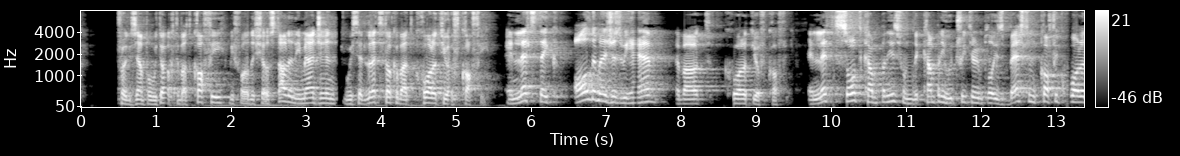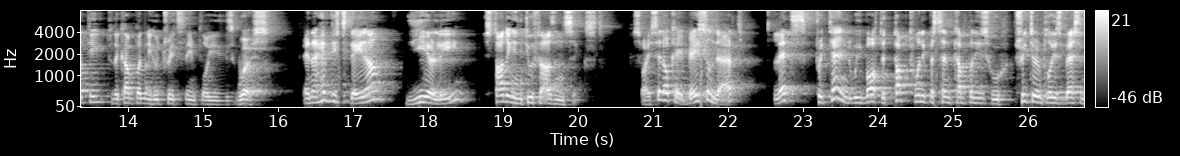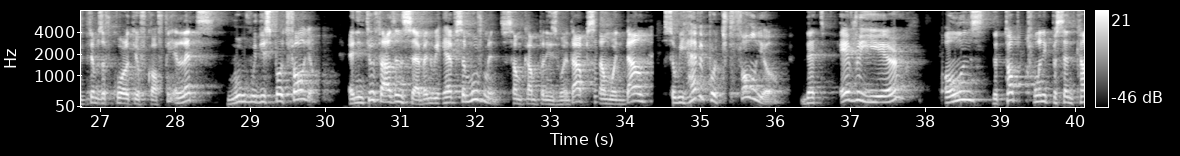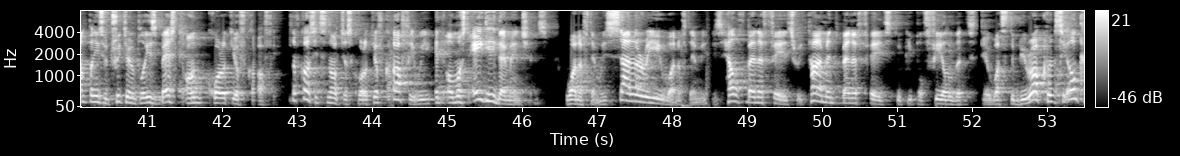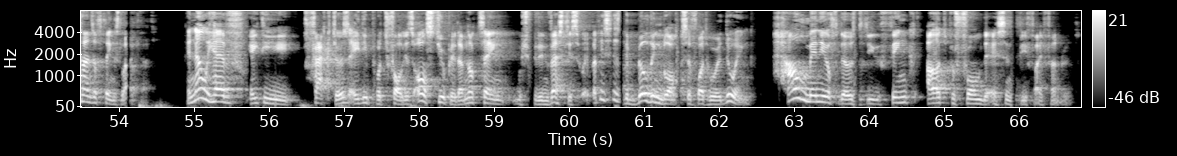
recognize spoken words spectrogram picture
For example, we talked about coffee before the show started. Imagine we said, let's talk about quality of coffee. And let's take all the measures we have about quality of coffee. And let's sort companies from the company who treat their employees best on coffee quality to the company who treats the employees worse. And I have this data yearly starting in 2006. So I said, okay, based on that, let's pretend we bought the top 20% companies who treat their employees best in terms of quality of coffee, and let's move with this portfolio. And in 2007, we have some movement. Some companies went up, some went down. So we have a portfolio that every year owns the top 20% companies who treat their employees best on quality of coffee. Of course, it's not just quality of coffee. We had almost 80 dimensions. One of them is salary. One of them is health benefits, retirement benefits. Do people feel that what's the bureaucracy? All kinds of things like that. And now we have 80 factors, 80 portfolios, all stupid. I'm not saying we should invest this way, but this is the building blocks of what we're doing. How many of those do you think outperform the S&P 500?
